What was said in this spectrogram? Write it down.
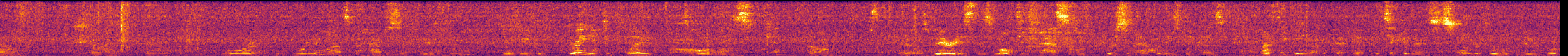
um, uh, more more nuanced, perhaps, if, if, if you could bring into play all of these um, uh, various, these multifaceted personalities, because I'm thinking of, in particular, this wonderful new book,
